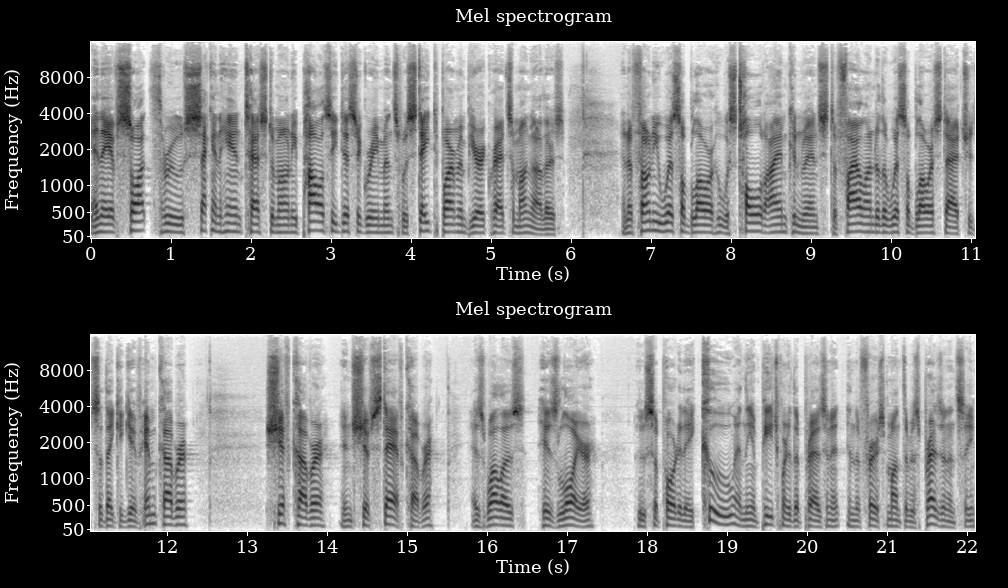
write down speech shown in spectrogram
And they have sought through secondhand testimony, policy disagreements with State Department bureaucrats, among others, and a phony whistleblower who was told, I am convinced, to file under the whistleblower statute so they could give him cover, Schiff cover, and Schiff staff cover, as well as his lawyer, who supported a coup and the impeachment of the president in the first month of his presidency,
